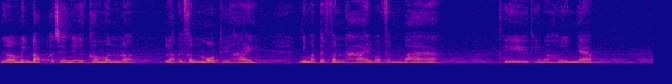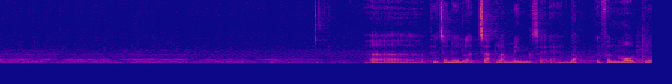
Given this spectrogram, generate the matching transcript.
Giờ mình đọc ở trên những cái comment đó là cái phần 1 thì hay, nhưng mà cái phần 2 và phần 3 á, thì thì nó hơi nhàm. À thế cho nên là chắc là mình sẽ đọc cái phần 1 thôi.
